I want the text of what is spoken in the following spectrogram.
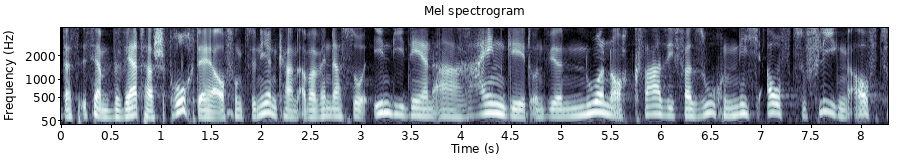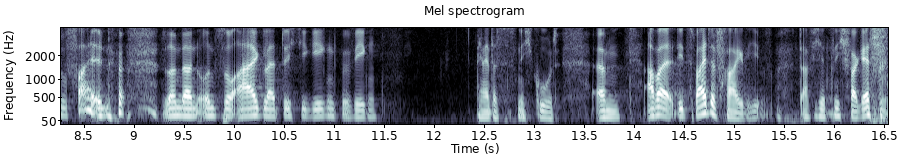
das ist ja ein bewährter Spruch, der ja auch funktionieren kann, aber wenn das so in die DNA reingeht und wir nur noch quasi versuchen, nicht aufzufliegen, aufzufallen, sondern uns so aalglatt durch die Gegend bewegen, ja, das ist nicht gut. Ähm, aber die zweite Frage, die darf ich jetzt nicht vergessen.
